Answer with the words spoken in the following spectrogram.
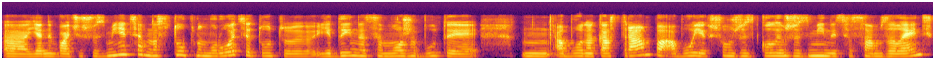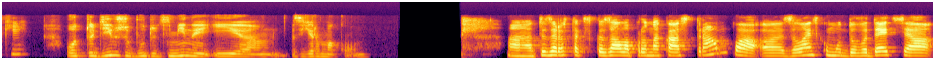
е, я не бачу, що зміняться. В наступному році тут е, єдине це може бути або наказ Трампа, або якщо вже коли вже зміниться сам Зеленський, от тоді вже будуть зміни і е, з Єрмаком. Ти зараз так сказала про наказ Трампа. Зеленському доведеться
